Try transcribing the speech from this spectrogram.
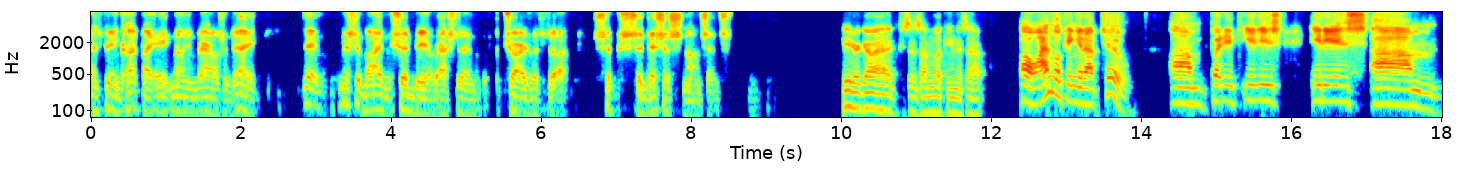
that's being cut by eight million barrels a day. They, Mr. Biden should be arrested and charged with uh, seditious nonsense. peter go ahead since i'm looking this up Oh, I'm looking it up too. Um, but it it is it is um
